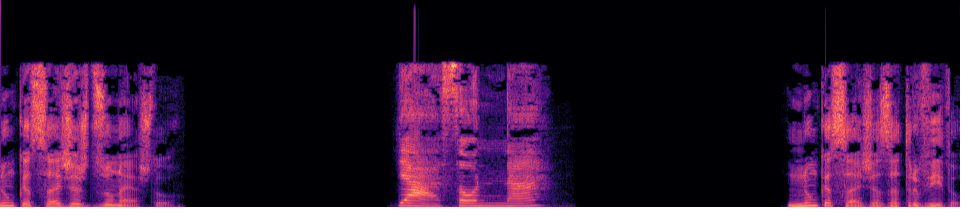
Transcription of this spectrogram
nunca sejas desonesto อย่าซนนะ nunca sejas atrevido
